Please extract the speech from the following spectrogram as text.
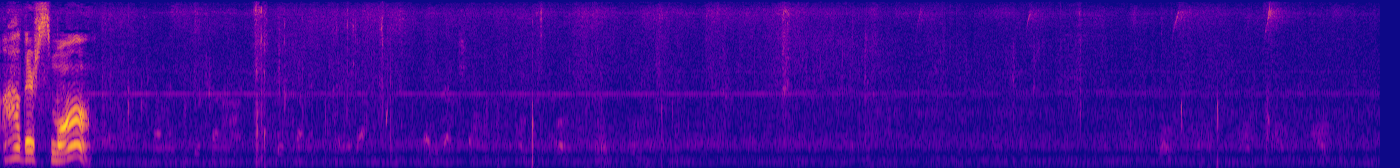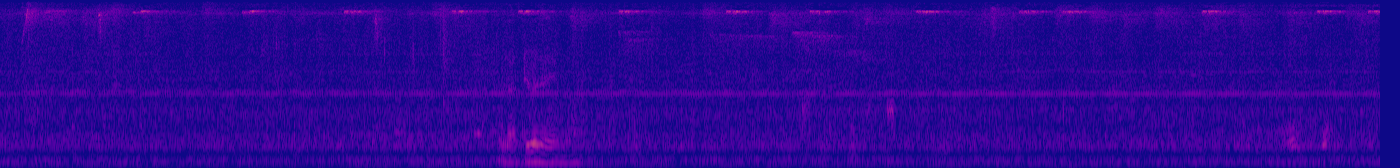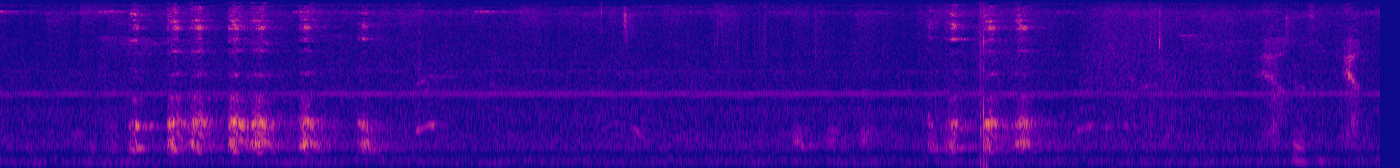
Ah, they're small. We're not doing it anymore. Yeah.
